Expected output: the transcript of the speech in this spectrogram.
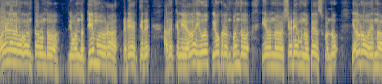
ವರ್ಲ್ಡಲ್ಲಿ ಹೋಗುವಂತ ಒಂದು ಈ ಒಂದು ಟೀಮ್ ಅವರ ರೆಡಿ ಆಗ್ತೀರಿ. ಅದಕ್ಕೆ ನೀವೆಲ್ಲ ಯುವ ಯುವಕರು ಬಂದು ಈ ಒಂದು ಸ್ಟೇಡಿಯಂ ಅನ್ನು ಉಪಯೋಗಿಸ್ಕೊಂಡು ಎಲ್ಲರೂ ಇನ್ನು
